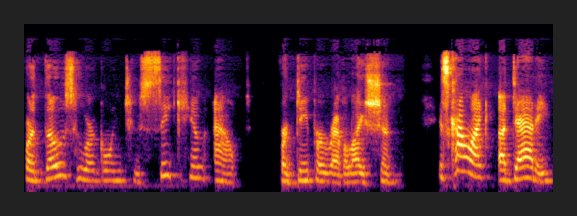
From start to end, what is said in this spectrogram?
for those who are going to seek Him out for deeper revelation. It's kind of like a daddy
